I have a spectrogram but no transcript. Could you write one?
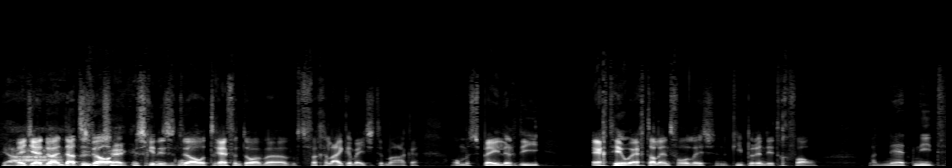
Ja, Weet je, en dat is wel, zeker. misschien is het wel treffend hoor, we het vergelijken een beetje te maken. Om een speler die echt heel erg talentvol is, een keeper in dit geval, maar net niet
